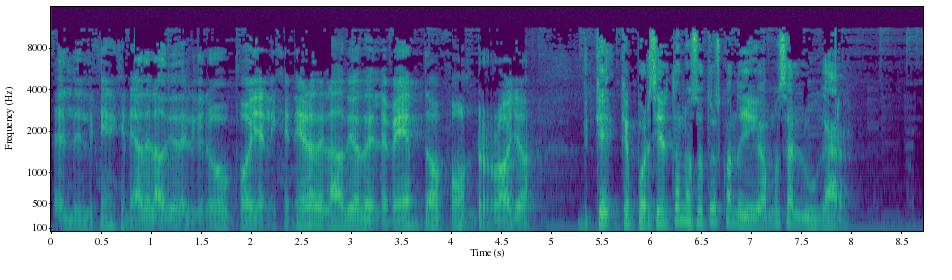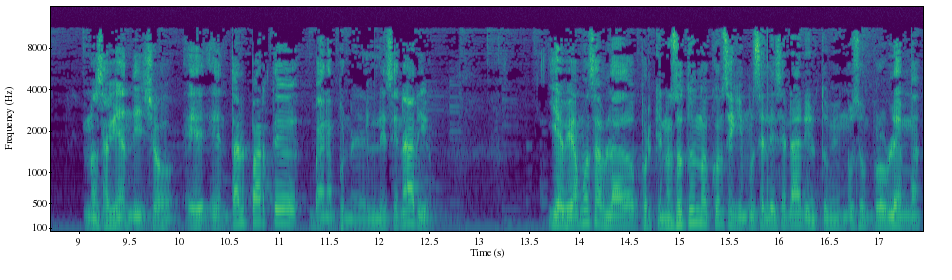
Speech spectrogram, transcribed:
el, el ingeniero del audio del grupo y el ingeniero del audio del evento. Fue un rollo. Que, que por cierto, nosotros cuando llegamos al lugar, nos habían dicho, "Eh, en tal parte van a poner el escenario. Y habíamos hablado, porque nosotros no conseguimos el escenario, tuvimos un problema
